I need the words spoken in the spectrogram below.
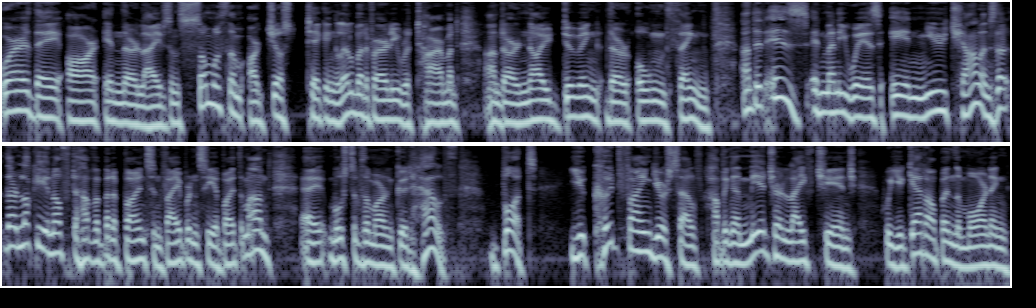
where they are in their lives. And some of them are just taking a little bit of early retirement and are now doing their own thing. And it is, in many ways, a new challenge. They're, they're lucky enough to have a bit of bounce and vibrancy about them, and uh, most of them are in good health. But you could find yourself having a major life change where you get up in the morning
